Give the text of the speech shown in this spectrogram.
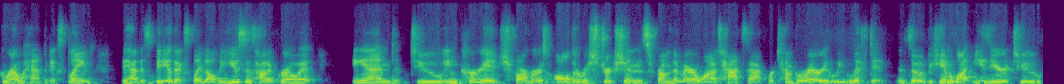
grow hemp and explained, they had this video that explained all the uses, how to grow it, and to encourage farmers, all the restrictions from the Marijuana Tax Act were temporarily lifted. And so it became a lot easier to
